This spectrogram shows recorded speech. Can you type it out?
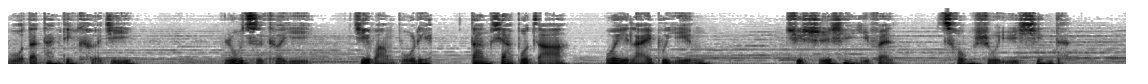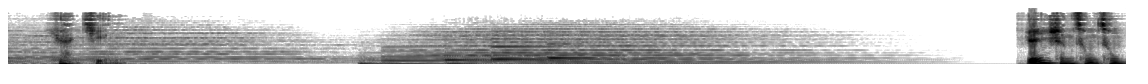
舞的淡定可及，如此可以既往不恋，当下不杂，未来不迎，去实现一份从属于心的愿景。人生匆匆，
